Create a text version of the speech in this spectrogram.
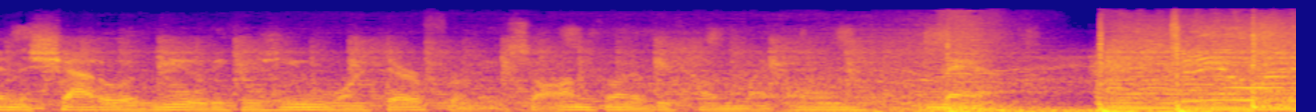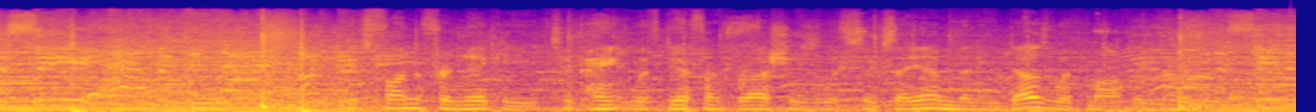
in the shadow of you because you weren't there for me, so I'm going to become my own man. It's fun for Nikki to paint with different brushes with Sixx:A.M. than he does with Mötley Crüe.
